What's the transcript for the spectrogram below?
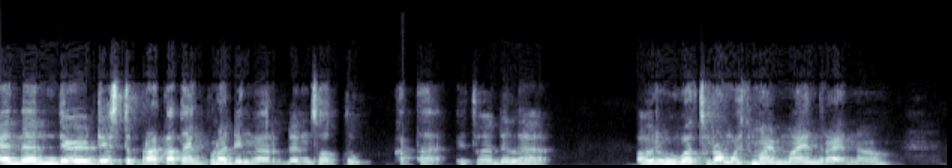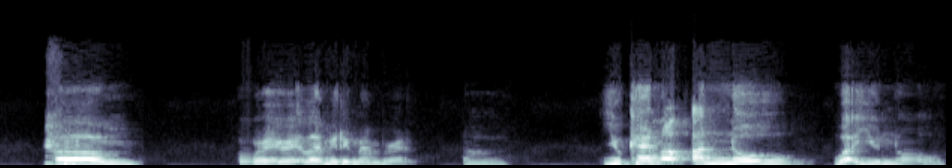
And then there there's the prakata yang pernah dengar dan suatu kata itu adalah, oh, what's wrong with my mind right now? Um, wait, wait, let me remember it. Uh, you cannot unknow what you know.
